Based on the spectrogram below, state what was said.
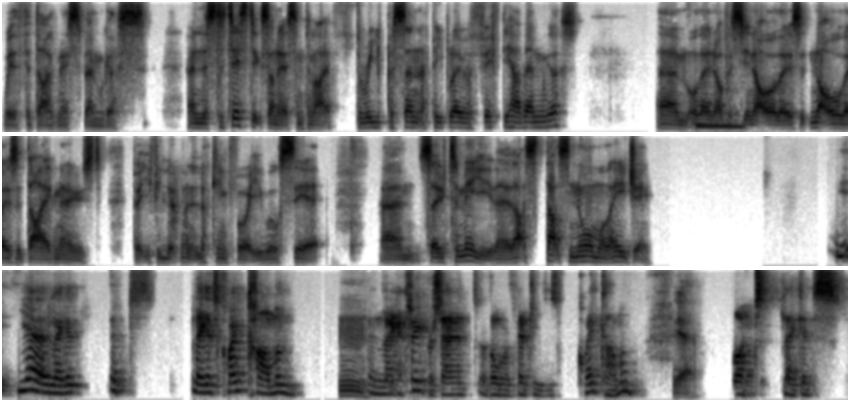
with the diagnosis of MGUS. And the statistics on it, something like three percent of people over fifty have MGUS. Um, although mm. obviously not all those not all those are diagnosed, but if you look when looking for it, you will see it. Um, so to me, you know, that's that's normal aging. Yeah, like it, it's like it's quite common, mm. and like a three percent of over fifty is quite common. Yeah, but like it's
